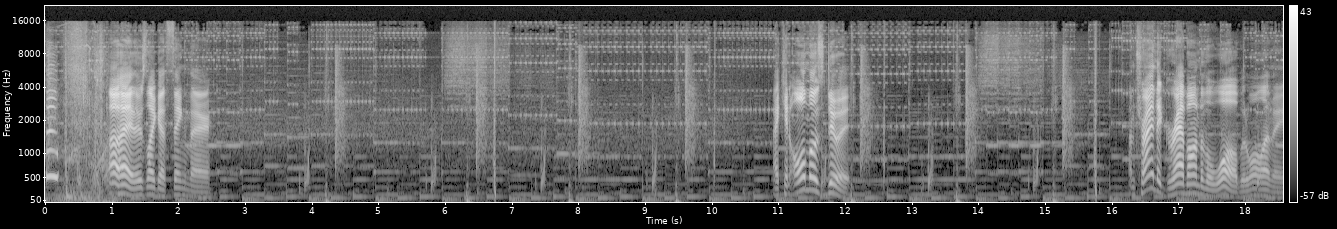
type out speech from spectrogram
Boop. Oh, hey, there's like a thing there. I can almost do it. I'm trying to grab onto the wall, but it won't let me.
